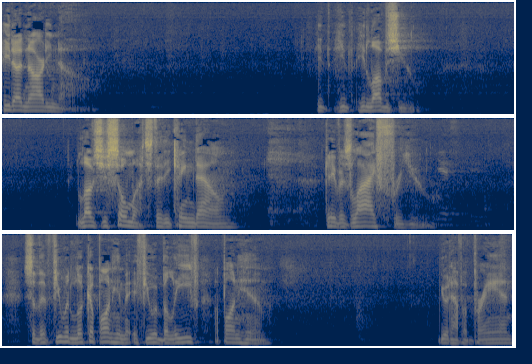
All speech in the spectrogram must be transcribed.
he doesn't already know. He, he, he loves you. Loves you so much that he came down, gave his life for you. So that if you would look upon him, if you would believe upon him, you would have a brand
